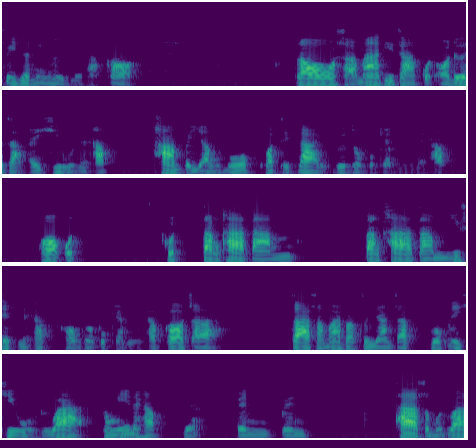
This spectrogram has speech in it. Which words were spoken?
ฟรีเดือนหนึ่งเลยนะครับก็ เราสามารถที่จะกดออเดอร์จาก IQ นะครับข้ามไปยัง v o ควอ t e x ได้ด้วยตัวโปรแกรมนี้นะครับ พอกดกดตั้งค่าตาม ตั้งค่าตามนี้เสร็จนะครับของตัวโปรแกรมนะครับ ก็จะจะสามารถรับสัญญาณจากพวก IQ หรือว่าตรงนี้นะครับเนี่ยเป็นเป็นถ้าสมมติว่า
